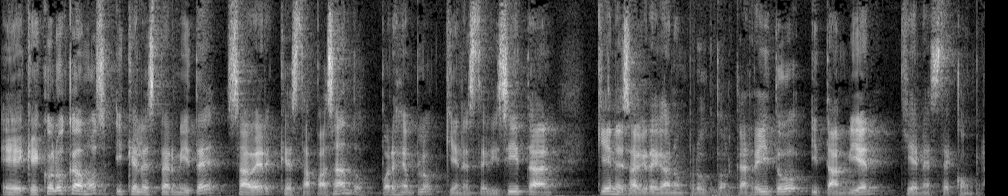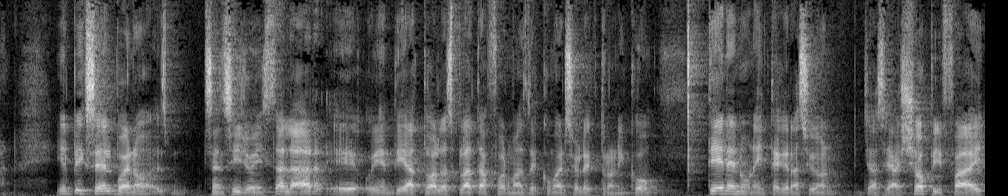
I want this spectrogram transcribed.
eh, que colocamos y que les permite saber qué está pasando. Por ejemplo, quiénes te visitan, quiénes agregan un producto al carrito y también quiénes te compran. Y el pixel, bueno, es sencillo de instalar. Eh, hoy en día todas las plataformas de comercio electrónico tienen una integración, ya sea Shopify,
